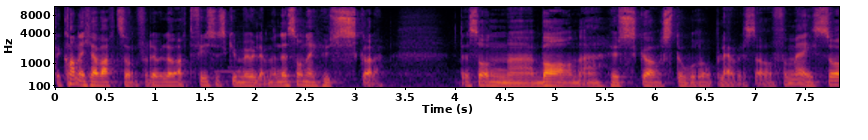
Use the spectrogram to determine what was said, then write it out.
Det kan ikke ha vært sånn, for det ville vært fysisk umulig, men det er sånn jeg husker det. Det er sånn uh, barnet husker store opplevelser. Og for meg så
